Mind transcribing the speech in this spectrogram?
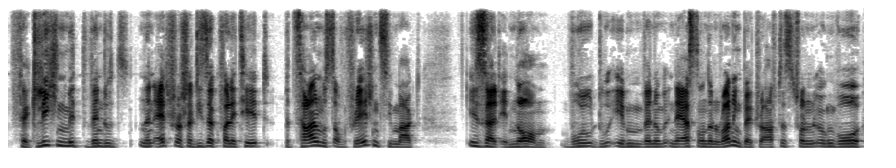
verglichen mit, wenn du einen Edge Rusher dieser Qualität bezahlen musst auf dem Free Agency Markt, ist halt enorm. Wo du eben, wenn du in der ersten Runde einen Running Back draftest, schon irgendwo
